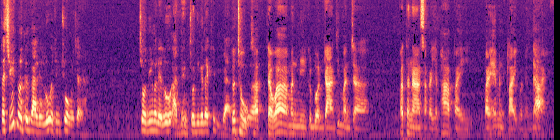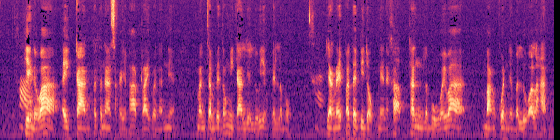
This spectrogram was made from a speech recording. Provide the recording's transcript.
แต่ชีวิตมันคือการเรียนรู้ในช่วงๆไม่ใช่เหรอช่วงนี้ก็เรียนรู้อันหนึ่งช่วงนี้ก็ได้คิดอีกแบบก็ถูกครับ แต่ว่ามันมีกระบวนการที่มันจะพัฒนาศักยภาพไปไปให้มันไกลกว่านั้นได้ค่ะ เพียงแต่ว่าไอการพัฒนาศักยภาพไกลกว่านั้นเนี่ยมันจำเป็นต้องมีการเรียนรู้อย่างเป็นระบบค่ะอย่างในพระไตรปิฎกเนี่ยนะครับ ท่านระบุไว้ว่าบางคนเนี่ยบรรลุอรหันต์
